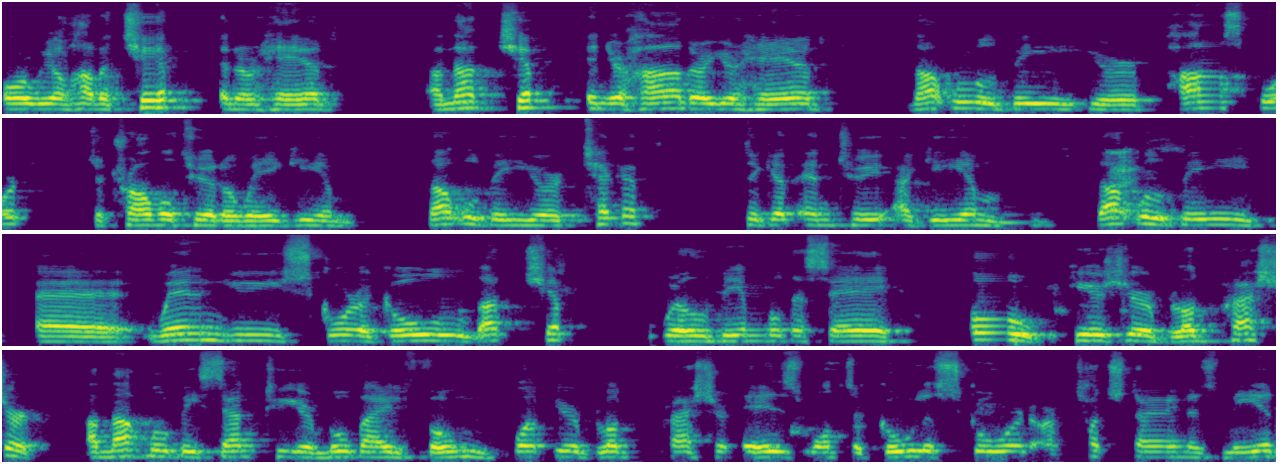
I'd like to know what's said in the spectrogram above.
or we'll have a chip in our head. And that chip in your hand or your head, that will be your passport to travel to an away game. That will be your ticket to get into a game. That will be uh, when you score a goal, that chip will be able to say, oh, here's your blood pressure. And that will be sent to your mobile phone, what your blood pressure is once a goal is scored or touchdown is made.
